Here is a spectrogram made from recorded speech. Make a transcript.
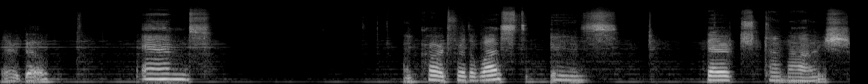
There we go. And a card for the west is Berchtanaj.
